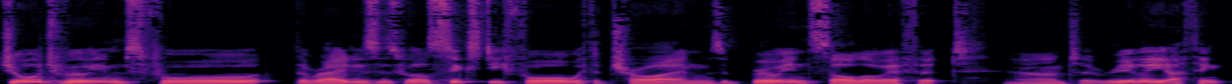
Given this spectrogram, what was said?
George Williams for the Raiders as well, 64 with a try, and was a brilliant solo effort um, to really, I think,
